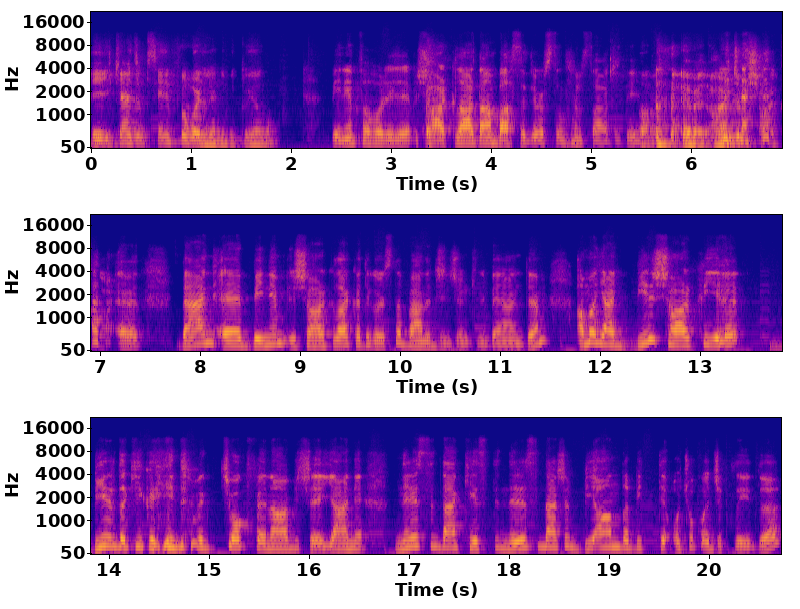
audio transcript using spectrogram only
e, İlker'cim senin favorilerini bir duyalım. Benim favorilerim şarkılardan bahsediyoruz sanırım sadece değil mi? evet, bir şarkılar. evet. Ben e, benim şarkılar kategorisinde ben de Ginger'ınkini beğendim. Ama yani bir şarkıyı bir dakika indirmek çok fena bir şey. Yani neresinden kesti, neresinden şey bir anda bitti. O çok acıklıydı.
